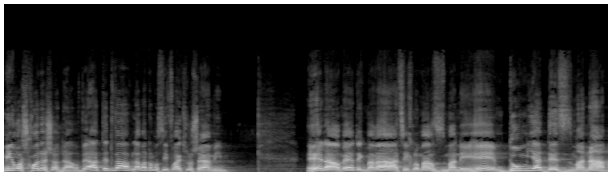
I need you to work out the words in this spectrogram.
מראש חודש אדר ועד ט"ו, למה אתה מוסיף רק שלושה ימים? אלא, אומרת הגמרא, צריך לומר זמניהם דומיה דזמנם.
